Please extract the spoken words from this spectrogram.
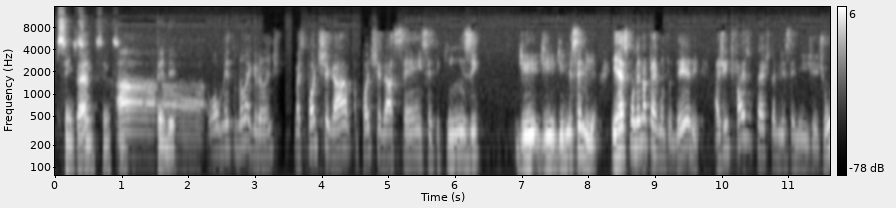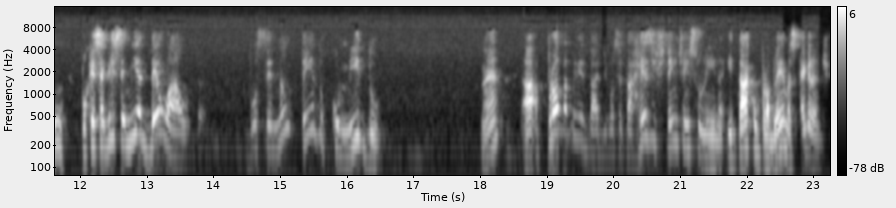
Sim, certo? sim, sim, sim. A, Entendi. A, o aumento não é grande, mas pode chegar, pode chegar a 100, 115 de, de, de glicemia. E respondendo à pergunta dele, a gente faz o teste da glicemia em jejum, porque se a glicemia deu alta, você não tendo comido, né, a probabilidade de você estar tá resistente à insulina e estar tá com problemas é grande.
